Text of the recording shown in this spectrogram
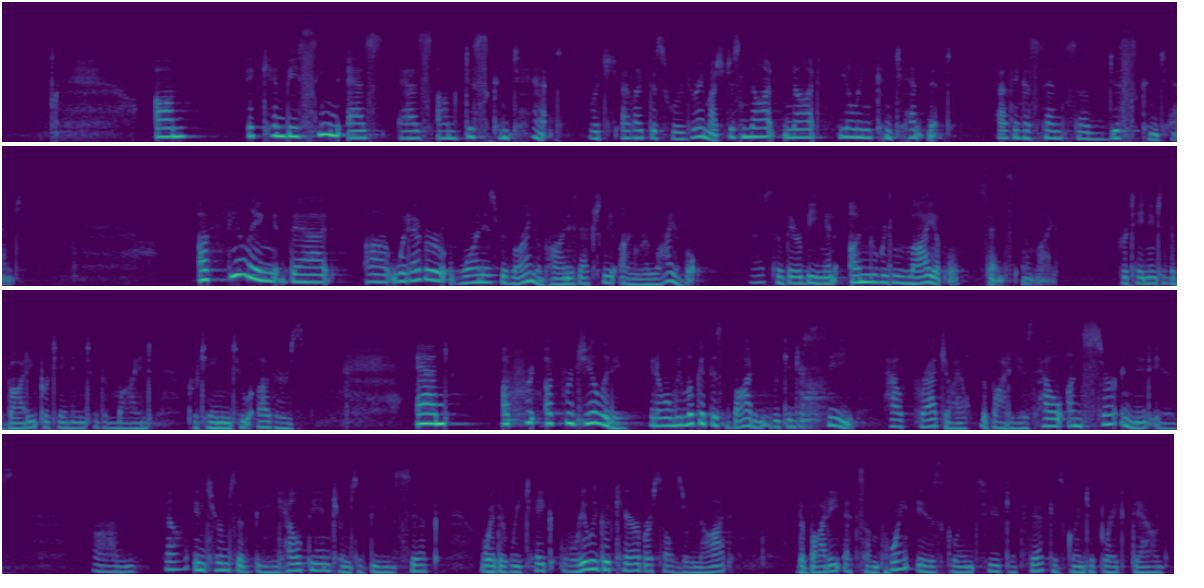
Um, it can be seen as, as um, discontent which I like this word very much, just not, not feeling contentment, having a sense of discontent. A feeling that uh, whatever one is relying upon is actually unreliable. You know? So there being an unreliable sense in life, pertaining to the body, pertaining to the mind, pertaining to others. And a, fr- a fragility. You know, when we look at this body, we can just see how fragile the body is, how uncertain it is um, you know, in terms of being healthy, in terms of being sick, whether we take really good care of ourselves or not, the body at some point is going to get sick, is going to break down,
